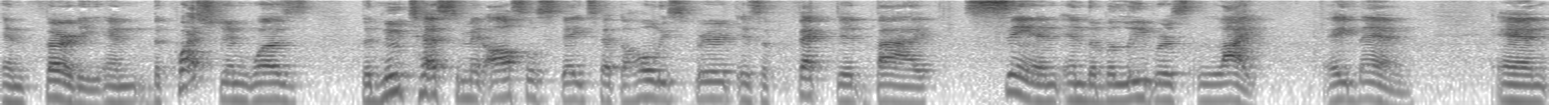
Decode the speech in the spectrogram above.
and 30. And the question was the New Testament also states that the Holy Spirit is affected by sin in the believer's life. Amen. And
